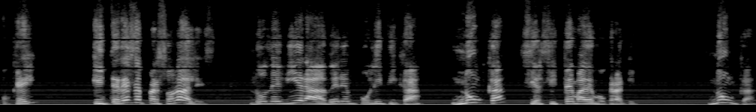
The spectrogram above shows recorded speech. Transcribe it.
¿Ok? Intereses personales no debiera haber en política nunca si el sistema democrático. Nunca.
